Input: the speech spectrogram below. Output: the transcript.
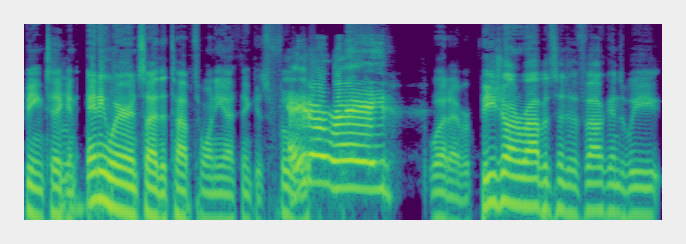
Being taken anywhere inside the top 20, I think is foolish. Haterade. Whatever. Bijan Robinson to the Falcons. We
